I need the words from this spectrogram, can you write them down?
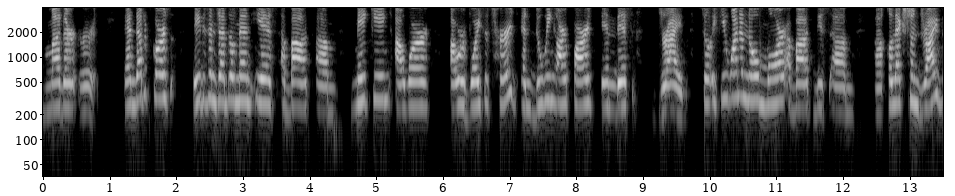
Mother Earth. And that of course, ladies and gentlemen, is about um, making our our voices heard and doing our part in this drive. So if you want to know more about this um, uh, collection drive,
